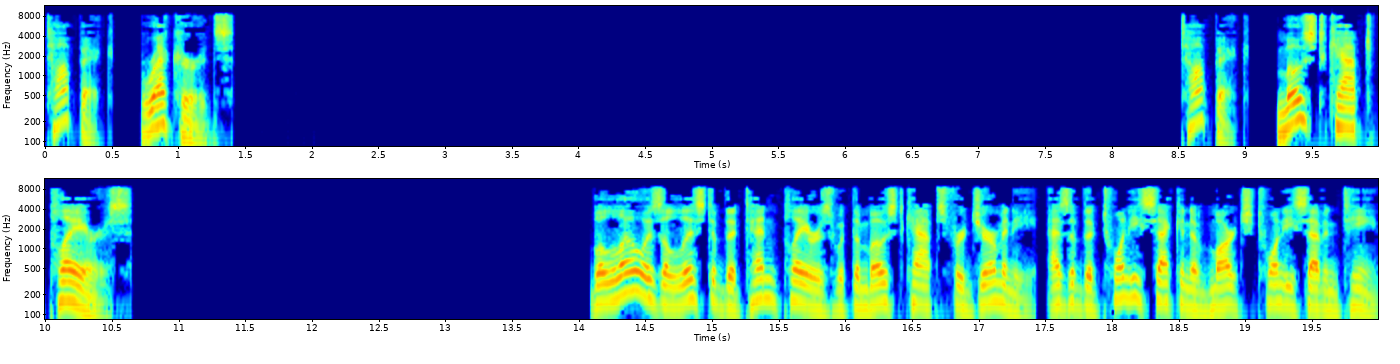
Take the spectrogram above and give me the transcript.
Topic: Records. Topic: Most capped players Below is a list of the 10 players with the most caps for Germany, as of the 22nd of March 2017.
